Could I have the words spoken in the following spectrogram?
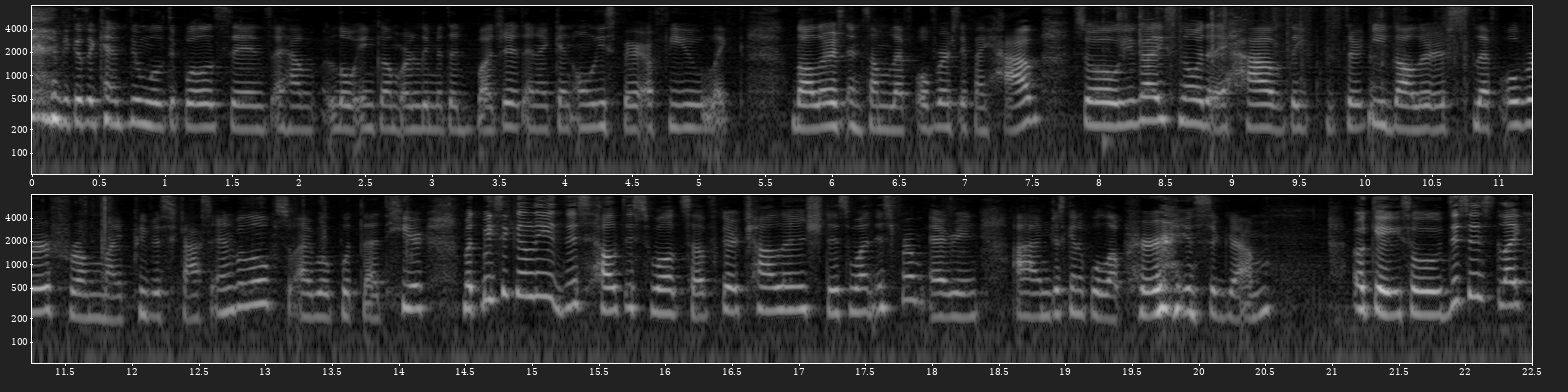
because I can't do multiple since I have low income or limited budget and I can only spare a few like dollars and some leftovers if I have. So you guys know that I have the $30 left over from my previous cash envelope. So I will put that here. But basically this health is wealth self-care challenge. This one is from Erin. I'm just gonna pull up her Instagram Okay, so this is like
